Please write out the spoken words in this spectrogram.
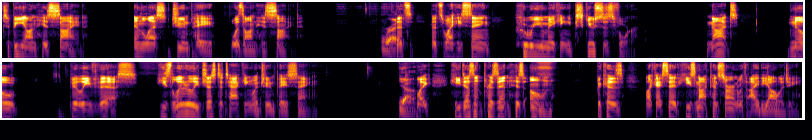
to be on his side unless Junpei was on his side. Right. That's that's why he's saying, "Who are you making excuses for?" Not, no, believe this. He's literally just attacking what Junpei's saying. yeah. Like he doesn't present his own, because, like I said, he's not concerned with ideology.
